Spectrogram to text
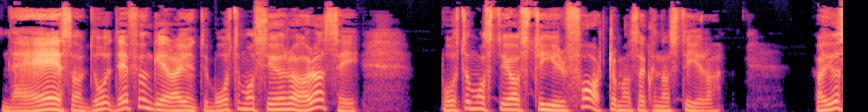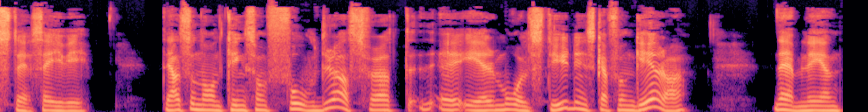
Nej, så då, det fungerar ju inte. Båten måste ju röra sig. Båten måste ju ha styrfart om man ska kunna styra. Ja, just det, säger vi. Det är alltså någonting som fordras för att eh, er målstyrning ska fungera, nämligen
